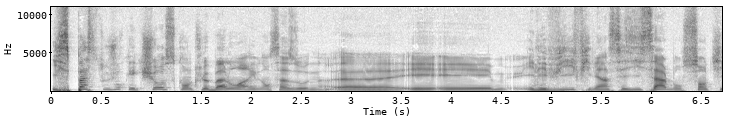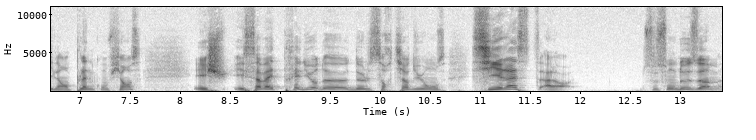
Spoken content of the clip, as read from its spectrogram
Il se passe toujours quelque chose quand le ballon arrive dans sa zone. Euh, et, il est vif, il est insaisissable, on sent qu'il est en pleine confiance. Et, ça va être très dur de, le sortir du 11. S'il reste, alors, ce sont deux hommes,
